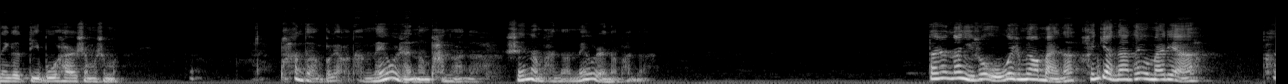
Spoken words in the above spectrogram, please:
那个底部还是什么什么？判断不了的，没有人能判断的，谁能判断？没有人能判断。但是那你说我为什么要买呢？很简单，它有买点啊，它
